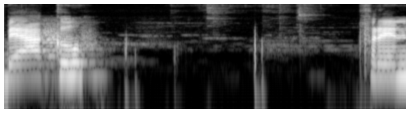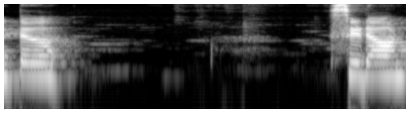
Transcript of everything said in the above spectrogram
back front sit down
